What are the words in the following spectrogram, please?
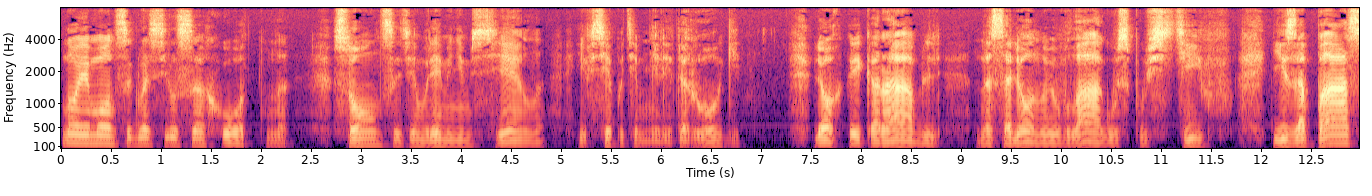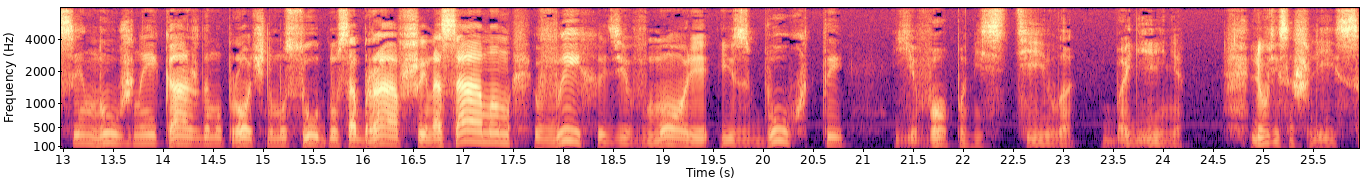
Ноэмон согласился охотно. Солнце тем временем село, и все потемнели дороги. Легкий корабль на соленую влагу спустив, и запасы, нужные каждому прочному судну, собравшие на самом выходе в море из бухты, его поместила богиня. Люди сошлись,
